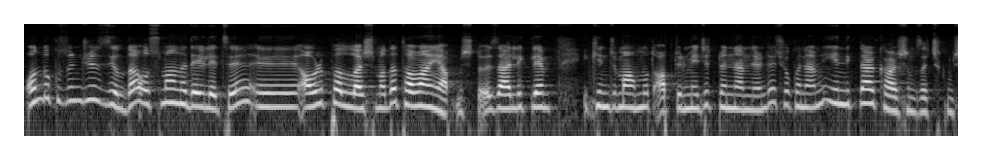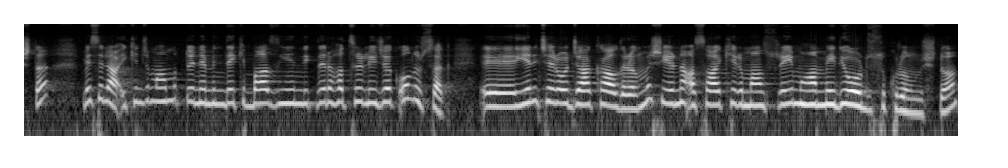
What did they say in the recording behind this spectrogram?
19. yüzyılda Osmanlı Devleti e, Avrupalılaşmada tavan yapmıştı. Özellikle 2. Mahmut, Abdülmecit dönemlerinde çok önemli yenilikler karşımıza çıkmıştı. Mesela 2. Mahmut dönemindeki bazı yenilikleri hatırlayacak olursak e, Yeniçeri Ocağı kaldırılmış, yerine Asakir-i Mansure-i Muhammedi ordusu kurulmuştu.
